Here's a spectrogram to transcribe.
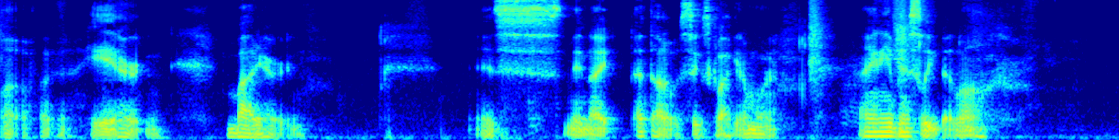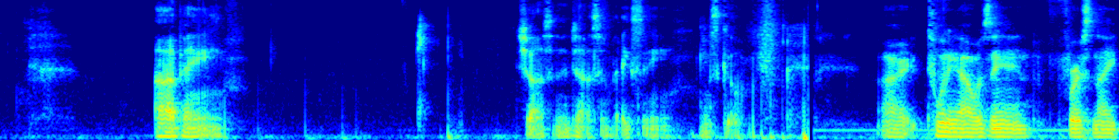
a motherfucker, head hurting, body hurting. It's midnight. I thought it was six o'clock in the morning. I ain't even been asleep that long. Eye pain. Johnson and Johnson vaccine. Let's go. All right, 20 hours in, first night,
